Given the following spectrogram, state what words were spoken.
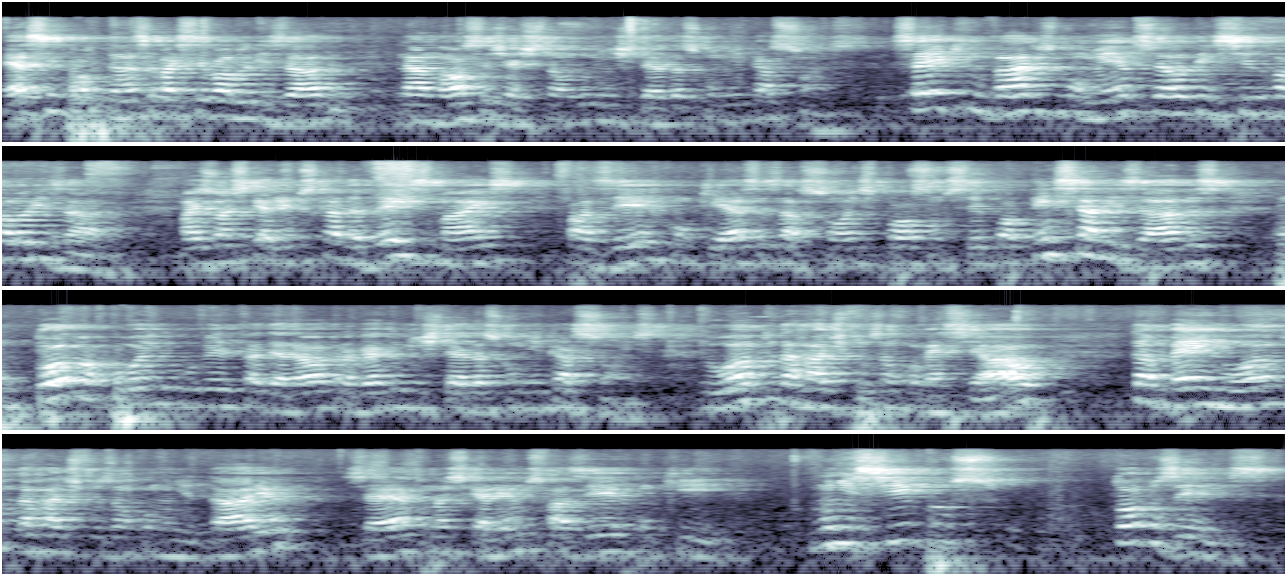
Essa importância vai ser valorizada na nossa gestão do Ministério das Comunicações. Sei que em vários momentos ela tem sido valorizada, mas nós queremos cada vez mais fazer com que essas ações possam ser potencializadas com todo o apoio do governo federal através do Ministério das Comunicações. No âmbito da radiodifusão comercial, também no âmbito da radiodifusão comunitária, certo? Nós queremos fazer com que municípios, todos eles,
